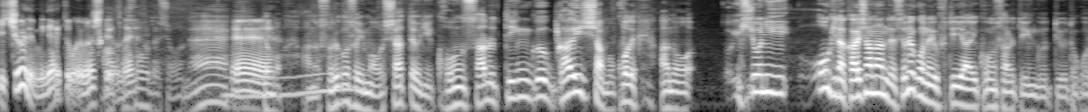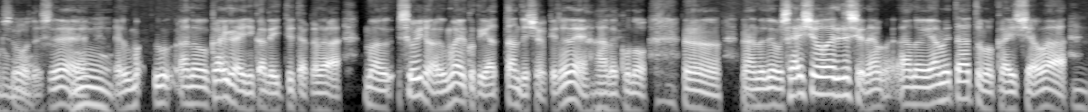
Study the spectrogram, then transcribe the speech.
1割見ないと思いますけどね。そうでしょうね、えー、でもあのそれこそ今おっしゃったようにコンサルティング会社もこれあの非常に大きな会社なんですよねこの FTI コンサルティングっていうところも。そうですね、うん。うま、あの海外にから行ってたから、まあ、そういうのはうまいことやったんでしょうけどね、はい、あのこのうん、あのでも最初はあれですよね。あの辞めた後の会社は、うん、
